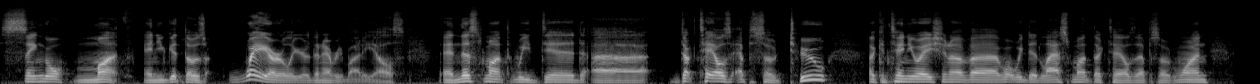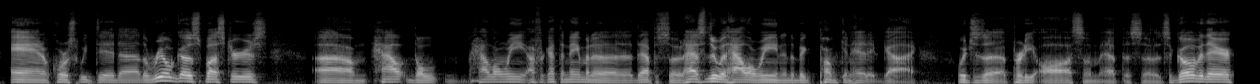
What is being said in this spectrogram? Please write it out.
single month, and you get those way earlier than everybody else. And this month we did uh, DuckTales episode two, a continuation of uh, what we did last month, DuckTales episode one. And of course, we did uh, the real Ghostbusters. Um, how the Halloween? I forgot the name of the, the episode. It has to do with Halloween and the big pumpkin-headed guy, which is a pretty awesome episode. So go over there,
